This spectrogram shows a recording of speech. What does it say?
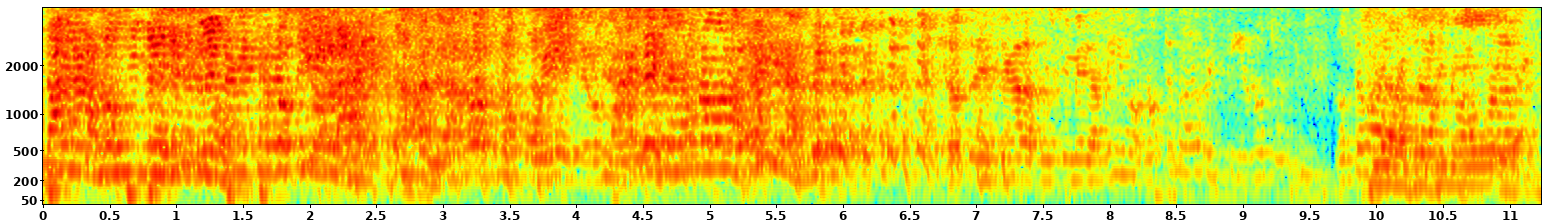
salga a las 12 y media que te me están echando tiros al aire. Ah, los cohetes, los Te cohetes. una bala fría. No te decían a las once y media, mijo, no te vas a vestir, no te, no te vas Sí, a las once y media.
